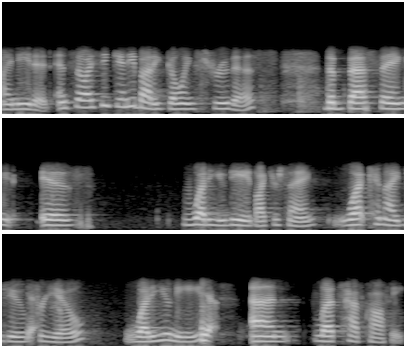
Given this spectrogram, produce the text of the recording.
I needed. And so I think anybody going through this, the best thing is what do you need? Like you're saying, what can I do Yes. for you? What do you need? Yes. And let's have coffee,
